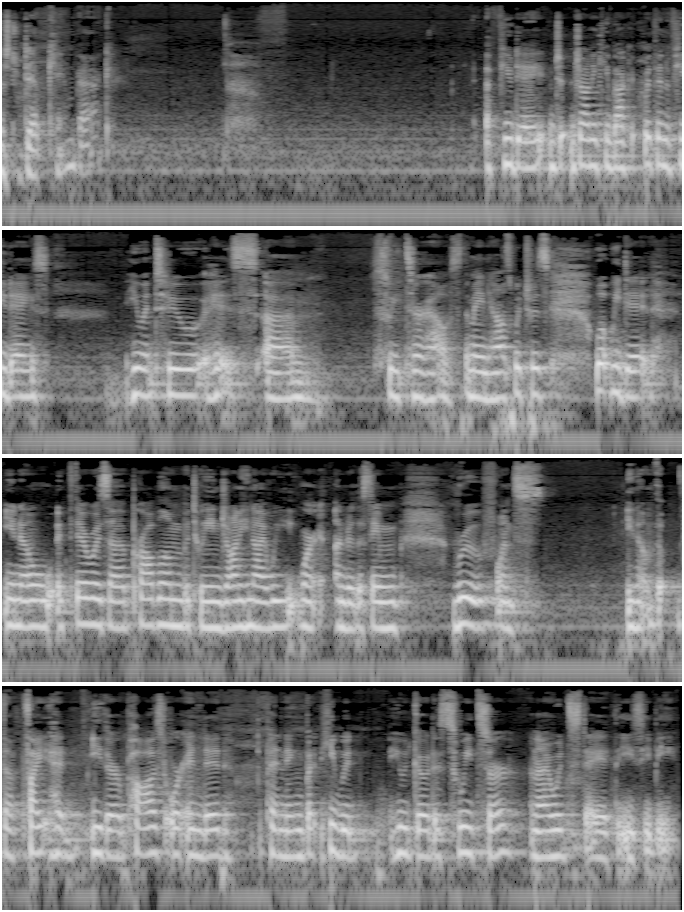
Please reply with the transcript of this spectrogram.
Mr. Depp came back? A few days. Johnny came back within a few days. He went to his um, Sweetzer house, the main house, which was what we did. You know, if there was a problem between Johnny and I, we weren't under the same roof once. You know, the, the fight had either paused or ended, depending. But he would he would go to Sweetzer, and I would stay at the ECB.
